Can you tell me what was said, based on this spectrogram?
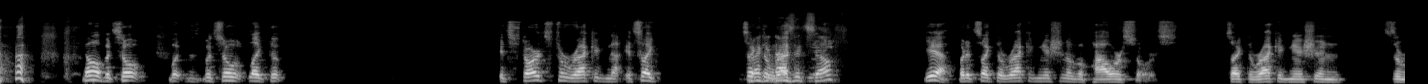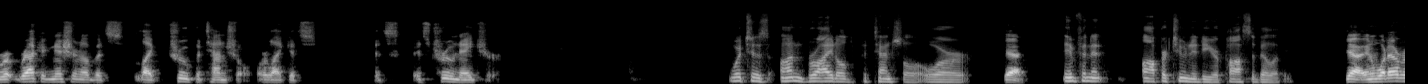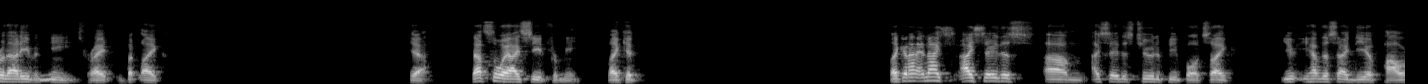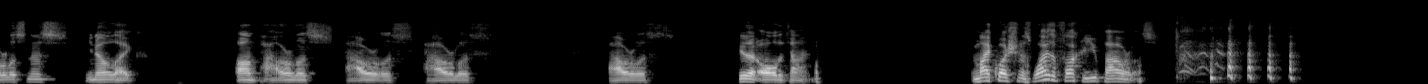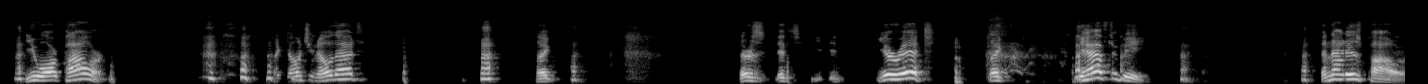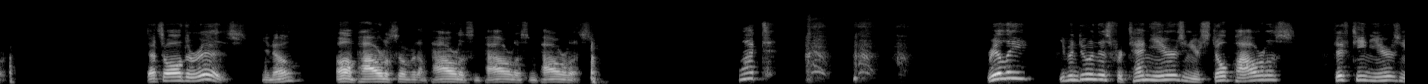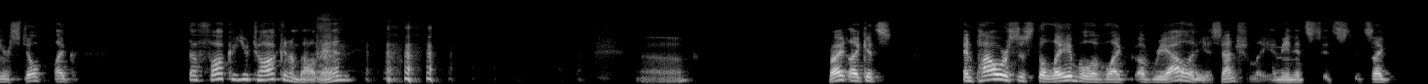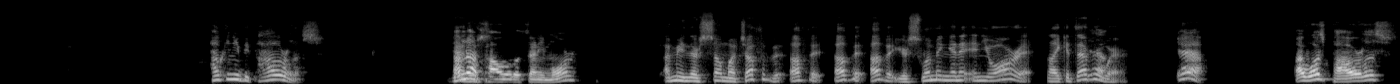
no, but so but but so like the it starts to recognize it's like it's like the recognize recognition- itself Yeah, but it's like the recognition of a power source. It's like the recognition, it's the re- recognition of its like true potential or like its its its true nature. which is unbridled potential or Yeah. infinite opportunity or possibility Yeah, and whatever that even means, right? But like, yeah, that's the way I see it for me. Like it, like, and I and I I say this, um, I say this too to people. It's like you you have this idea of powerlessness, you know, like I'm powerless, powerless, powerless, powerless. hear that all the time. And my question is, why the fuck are you powerless? you are power. Like, don't you know that? Like, there's it's it, you're it. Like, you have to be. And that is power. That's all there is, you know? Oh, I'm powerless over them, powerless and powerless and powerless. What? Really? You've been doing this for 10 years and you're still powerless? 15 years and you're still like, the fuck are you talking about, man? uh, right like it's and power is just the label of like of reality essentially. I mean it's it's it's like how can you be powerless? I'm not powerless anymore. I mean there's so much of it of it of it of it. You're swimming in it and you are it. Like it's everywhere. Yeah. I was powerless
